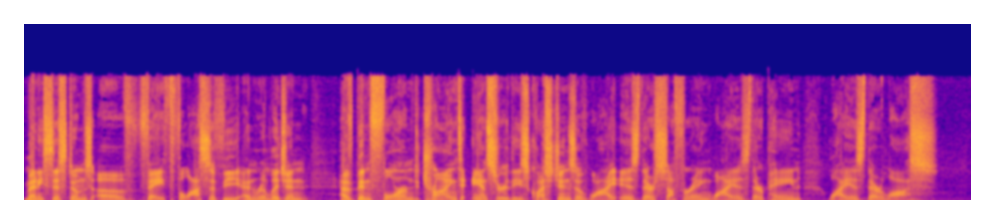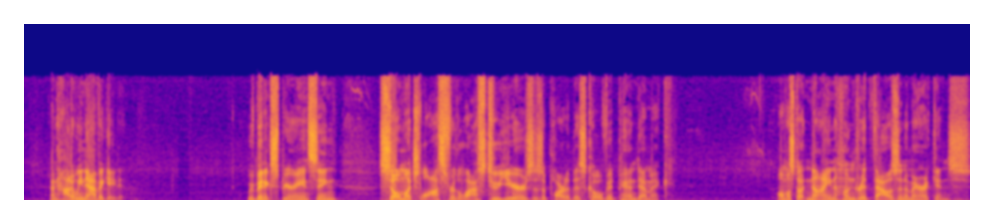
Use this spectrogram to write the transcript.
Many systems of faith, philosophy, and religion have been formed trying to answer these questions of why is there suffering, why is there pain, why is there loss, and how do we navigate it? We've been experiencing so much loss for the last two years as a part of this COVID pandemic. Almost 900,000 Americans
